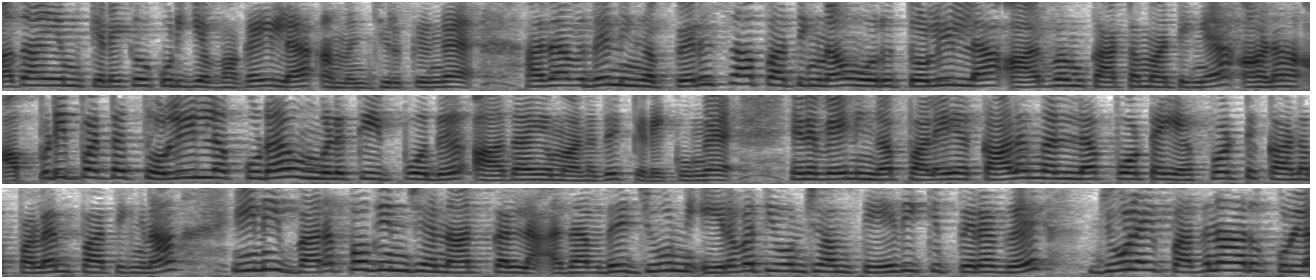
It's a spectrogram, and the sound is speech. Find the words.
ஆதாயம் கிடைக்கக்கூடிய வகையில் அமைஞ்சிருக்குங்க. அதாவது நீங்கள் பெருசாக பார்த்தீங்கன்னா ஒரு தொழிலில் ஆர்வம் காட்ட மாட்டீங்க. ஆனால் அப்படிப்பட்ட தொழிலில் கூட உங்களுக்கு இப்போது ஆதாயமானது கிடைக்குங்க. எனவே நீங்கள் பழைய காலங்களில் போட்ட எஃபர்ட்டுக்கான பலன் பார்த்தீங்கன்னா இனி வரப்போகின்ற கொஞ்ச நாட்களில் அதாவது ஜூன் இருபத்தி ஒன்றாம் தேதிக்கு பிறகு ஜூலை பதினாறுக்குள்ள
